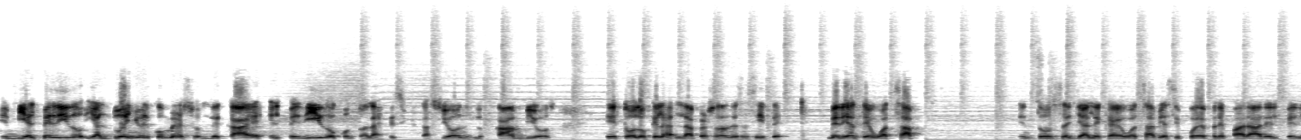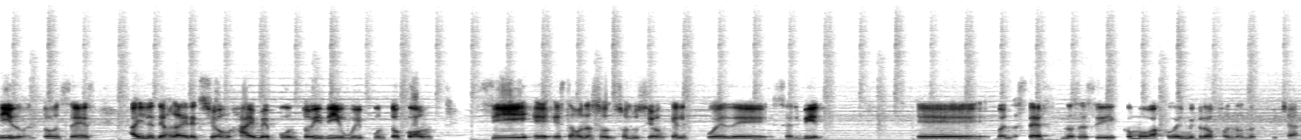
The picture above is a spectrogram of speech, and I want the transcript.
envía el pedido y al dueño del comercio le cae el pedido con todas las especificaciones, los cambios, eh, todo lo que la persona necesite mediante WhatsApp entonces ya le cae WhatsApp y así puede preparar el pedido. Entonces ahí les dejo la dirección jaime.idiwi.com si eh, esta es una solución que les puede servir. Eh, bueno, Steph, no sé si cómo vas con el micrófono, ¿no escuchas?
